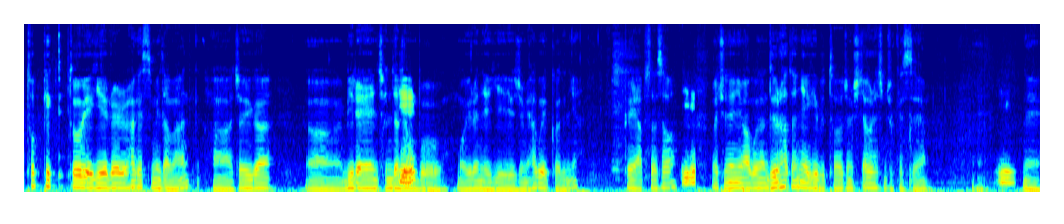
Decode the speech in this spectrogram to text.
토픽도 얘기를 하겠습니다만 아, 저희가 어, 미래 전자정부 뭐 이런 얘기 요즘에 하고 있거든요. 그에 앞서서 예. 뭐 준혜님하고는 늘 하던 얘기부터 좀 시작을 했으면 좋겠어요. 예, 네,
